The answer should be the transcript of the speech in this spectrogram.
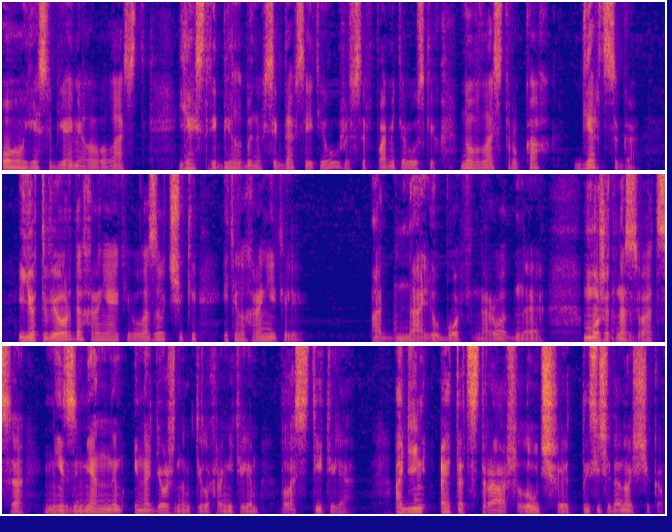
О, если б я имела власть, я истребила бы навсегда все эти ужасы в памяти русских, но власть в руках герцога. Ее твердо охраняют его лазутчики и телохранители. Одна любовь народная может назваться неизменным и надежным телохранителем властителя. Один этот страж лучше тысячи доносчиков.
